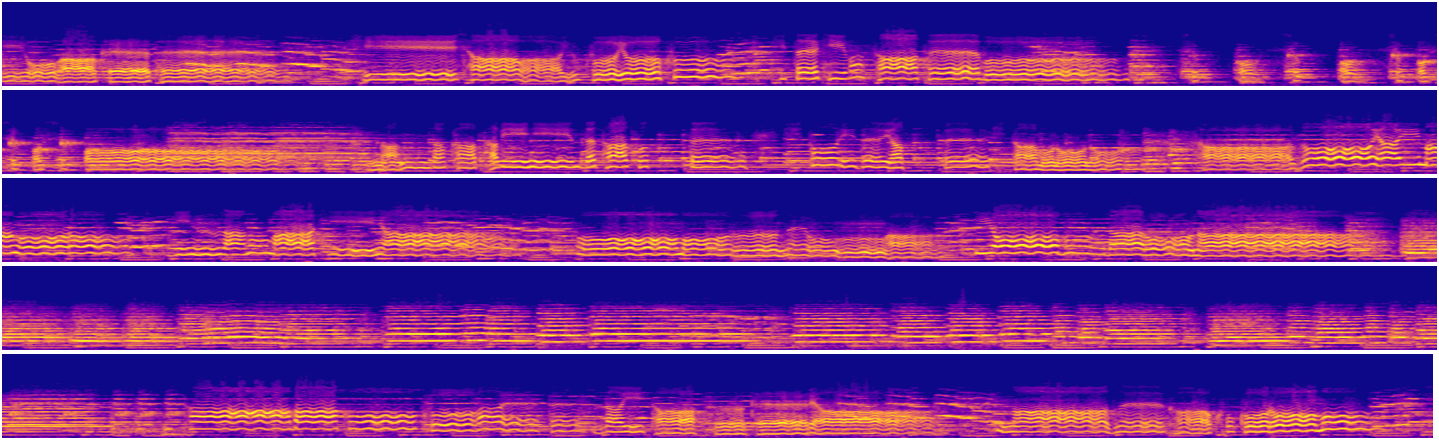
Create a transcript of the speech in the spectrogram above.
けて汽車はゆくゆく汽笛は叫ぶ。シュッポシュッポシュッポシュッポシュッポ。なんだか旅に出たくって一人でやってきたもののぶだろうな。タバコくわえてライターつけ心も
